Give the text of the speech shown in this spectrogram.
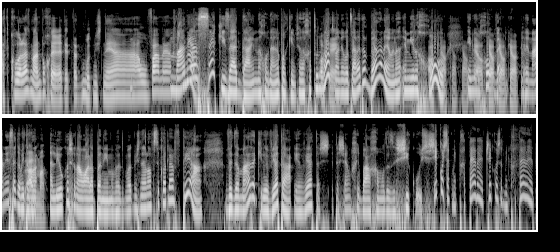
את כל הזמן בוחרת את הדמות משנה האהובה מהחתונה. מה אני אעשה? כי זה עדיין, אנחנו עדיין בפרקים של החתונות, אוקיי. ואני רוצה לדבר עליהם, הם ילכו. אוקיי, אוקיי, הם ילכו, ו-. ומה אני אעשה? גם איתמר, עלמה. הליהוק השנה הוא על הפנים, אבל דמויות משנה לא מפסיקות להפתיע. וגם מה זה, כאילו, הביאה את, ה- הביאה את, הש, את השם חיבה החמוד הזה, שיקוש. שיקוש, את מתחתנת, שיקוש, את מתחתנת.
